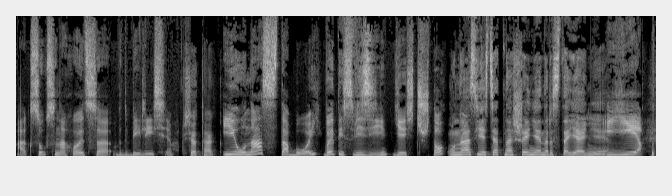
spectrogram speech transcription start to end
а Ксукса находится в Тбилиси. Все так. И у нас с тобой в этой связи есть что? У нас есть отношения на расстоянии. Yep.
